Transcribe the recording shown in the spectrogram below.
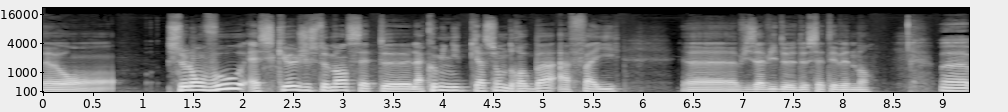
Euh, on- Selon vous, est-ce que justement cette, euh, la communication de Drogba a failli euh, vis-à-vis de, de cet événement? Euh,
